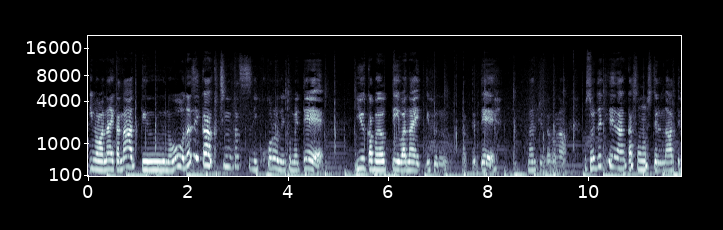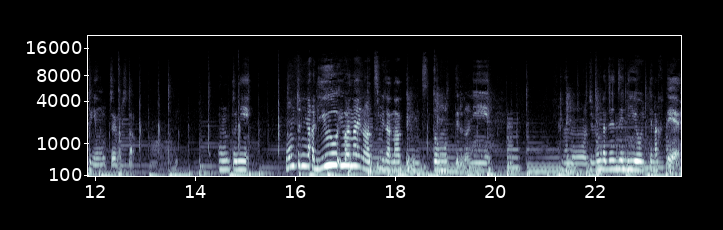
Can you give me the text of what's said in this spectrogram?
今はないかなっていうのをなぜか口に出さずに心に留めて言うか迷って言わないっていうふうになってて何て言うんだろうな。それだけでなんか損してるなっていうふうに思っちゃいました。本当に。本当になんか理由を言わないのは罪だなっていうふうにずっと思ってるのにあの自分が全然理由を言ってなくて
